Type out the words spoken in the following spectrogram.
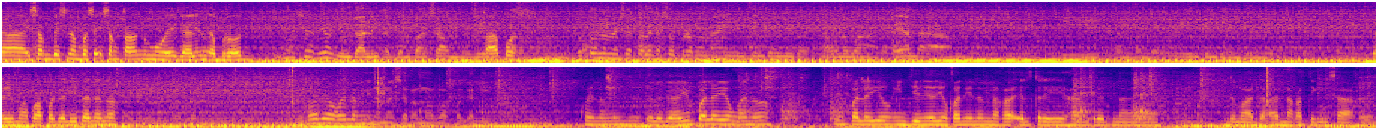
ah, isang beses lang ba sa isang taon umuwi galing abroad. yung sir yun, yung galing ibang bansa umuwi. Tapos? Parang- totoo naman siya talaga sobrang naiintindihan niyo ba? Naunawahan ko. Kaya lang, di ang banda, iintindihan din niyo. Kayo mapapagalitan ano. Bale, okay lang. kami naman sir ang mapapagalitan. Okay lang din yun talaga. Yung pala yung ano, yung pala yung engineer yung kaninang naka L300 na dumadaan nakatingin sa akin.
